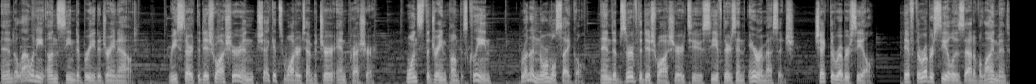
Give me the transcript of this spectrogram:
and allow any unseen debris to drain out. Restart the dishwasher and check its water temperature and pressure. Once the drain pump is clean, run a normal cycle and observe the dishwasher to see if there's an error message. Check the rubber seal. If the rubber seal is out of alignment,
